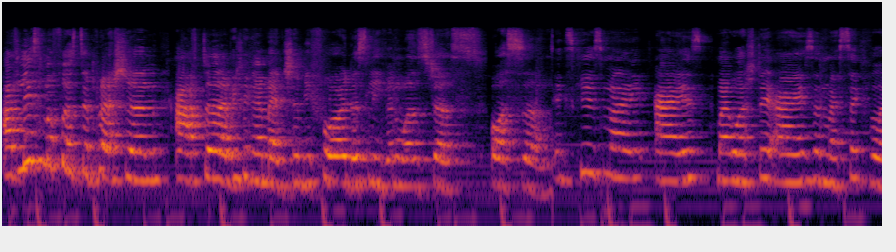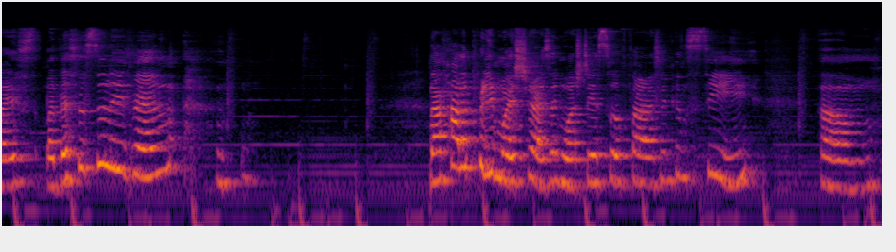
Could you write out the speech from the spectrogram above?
At least my first impression after everything I mentioned before, this leave-in was just awesome. Excuse my eyes, my wash day eyes and my sick voice, but this is the leave-in. I've had a pretty moisturizing wash day so far as you can see. Um,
